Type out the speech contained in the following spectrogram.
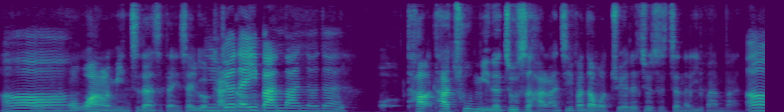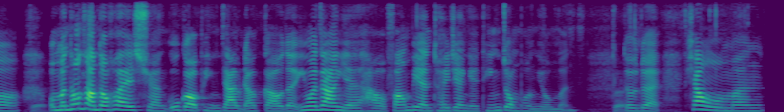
哦，我忘了名字，但是等一下如果你觉得一般般，对不对？他他出名的就是海南鸡饭，但我觉得就是真的一般般。嗯，对，我们通常都会选 Google 评价比较高的，因为这样也好方便推荐给听众朋友们。对对不对？像我们，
